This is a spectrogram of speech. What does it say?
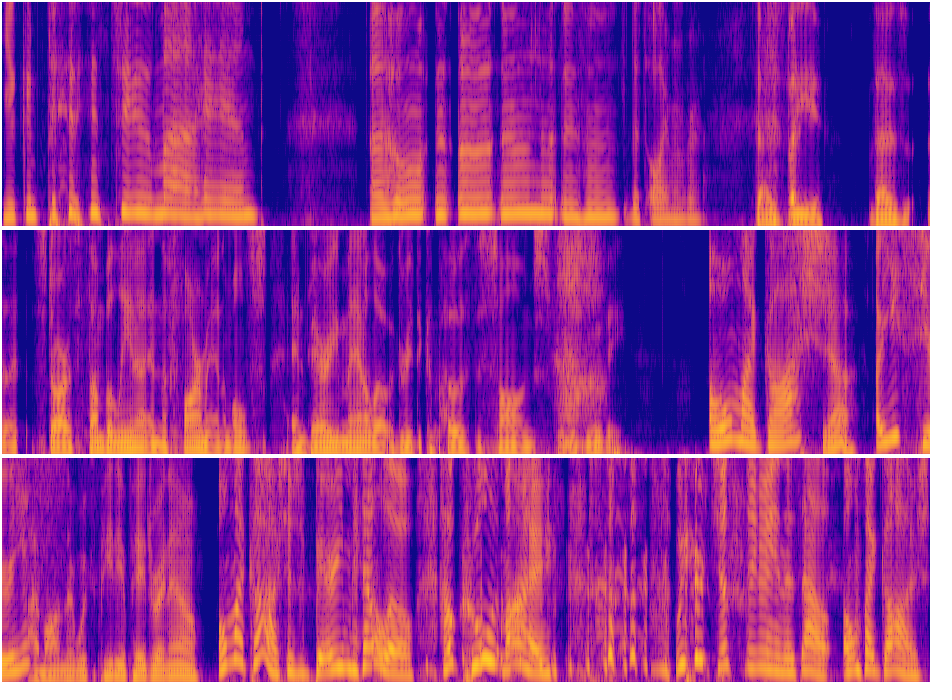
you can fit into my hand. Uh, uh, uh, uh, uh, That's all I remember. That is the that is uh, stars Thumbelina and the Farm Animals, and Barry Manilow agreed to compose the songs for this movie. Oh my gosh. Yeah, Are you serious? I'm on their Wikipedia page right now. Oh my gosh, it was Barry Manilow. How cool am I? we are just figuring this out. Oh my gosh.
